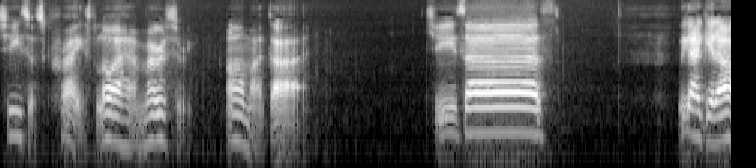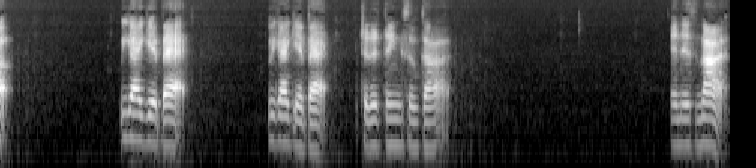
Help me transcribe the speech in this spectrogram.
Jesus Christ, Lord have mercy. Oh my God. Jesus. We got to get up. We got to get back. We got to get back to the things of God. And it's not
